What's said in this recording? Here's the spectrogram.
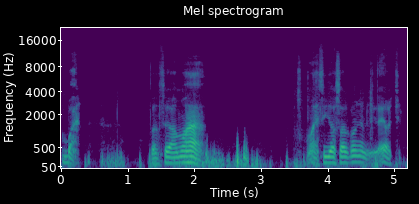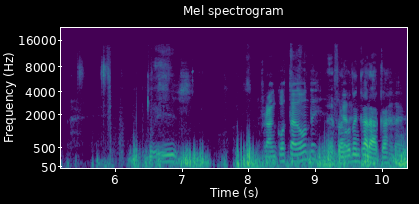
Bueno, entonces vamos a. Vamos a ver si yo salgo en el video, chico. ¿Franco está dónde? eh, Franco está en Caracas. Caracas.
